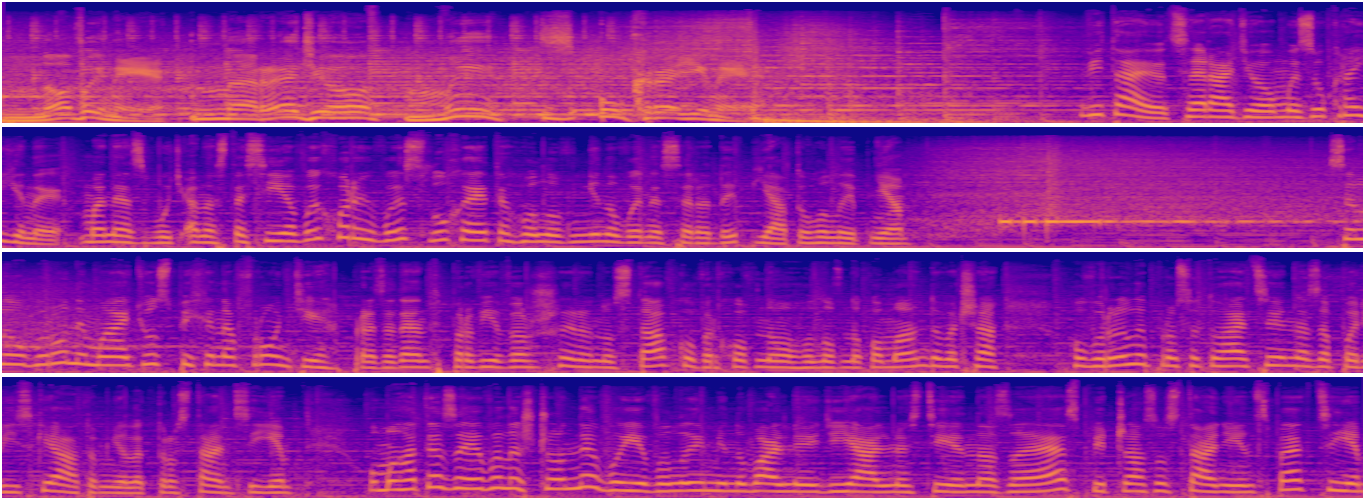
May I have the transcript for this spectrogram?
Новини на Радіо Ми з України. Вітаю, це Радіо Ми з України. Мене звуть Анастасія Вихор. і Ви слухаєте головні новини середи 5 липня. Сили оборони мають успіхи на фронті. Президент провів розширену ставку верховного головнокомандувача. Говорили про ситуацію на Запорізькій атомній електростанції. У МАГАТЕ заявили, що не виявили мінувальної діяльності на ЗАЕС під час останньої інспекції.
